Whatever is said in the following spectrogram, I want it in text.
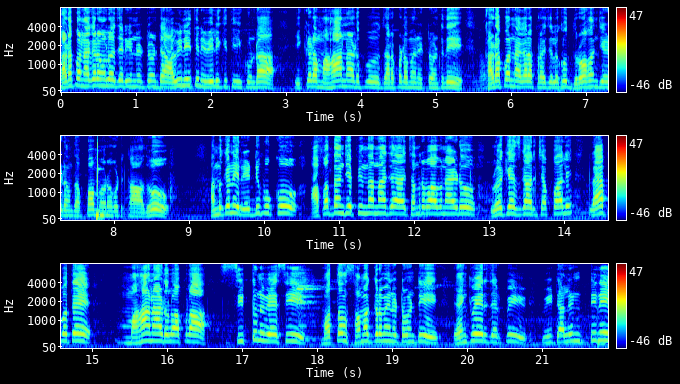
కడప నగరంలో జరిగినటువంటి అవినీతిని వెలికి తీయకుండా ఇక్కడ మహానాడుపు జరపడం అనేటువంటిది కడప నగర ప్రజలకు ద్రోహం చేయడం తప్ప మరొకటి కాదు. అందుకని రెడ్డి బుక్కు అబద్ధం చెప్పిందన్న చంద్రబాబు నాయుడు లోకేష్ గారు చెప్పాలి. లేకపోతే మహానాడు లోపల సిట్టును వేసి మొత్తం సమగ్రమైనటువంటి ఎంక్వైరీ జరిపి వీటన్నింటినీ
